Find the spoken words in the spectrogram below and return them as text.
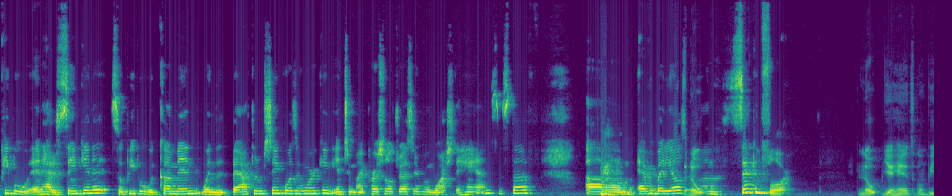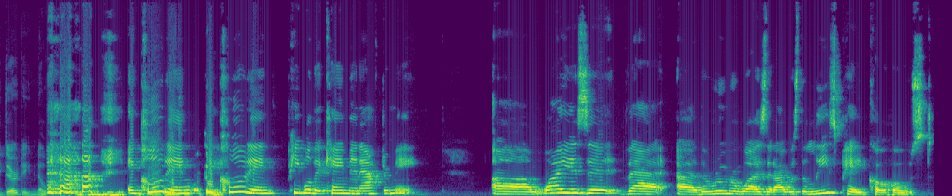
people and had a sink in it so people would come in when the bathroom sink wasn't working into my personal dressing room wash their hands and stuff um, everybody else nope. on the second floor Nope, your hands are gonna be dirty. Nope. including including people that came in after me. Um, why is it that uh, the rumor was that I was the least paid co-host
